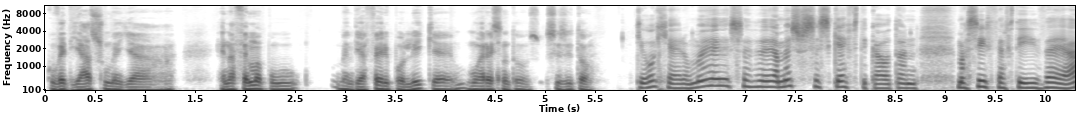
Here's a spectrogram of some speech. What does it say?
κουβεντιάσουμε για ένα θέμα που με ενδιαφέρει πολύ και μου αρέσει να το συζητώ. Και εγώ χαίρομαι, σε, αμέσως σε σκέφτηκα όταν μας ήρθε αυτή η ιδέα.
